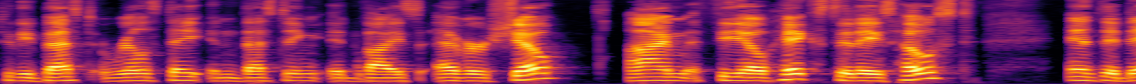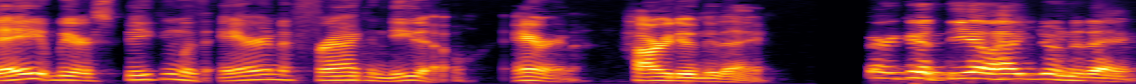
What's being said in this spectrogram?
to the Best Real Estate Investing Advice Ever show. I'm Theo Hicks, today's host, and today we are speaking with Aaron Fragnito. Aaron, how are you doing today? Very good, Theo. How are you doing today?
